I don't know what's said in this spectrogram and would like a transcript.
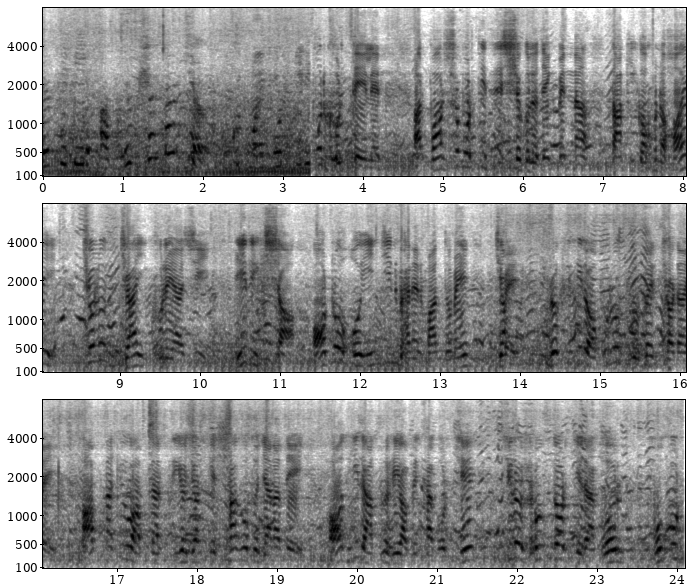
প্রকৃতির অপরূপ সৌন্দর্য। ঘুরতে এলেন। আর পার্শ্ববর্তী দৃশ্যগুলো দেখবেন না, তা কি কখনো হয়? চলুন যাই, ঘুরে আসি। ই রিক্সা অটো ও ইঞ্জিন ভ্যানের মাধ্যমে প্রকৃতির অপরূপ রূপের আপনাকেও আপনার প্রিয়জনকে স্বাগত জানাতে অধীর আগ্রহে অপেক্ষা করছে চির সুন্দর চেরাকোর মুকুট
